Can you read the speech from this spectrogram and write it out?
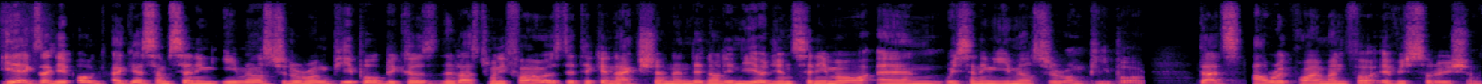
Yeah, exactly. Oh, I guess I'm sending emails to the wrong people because the last 24 hours they take an action and they're not in the audience anymore, and we're sending emails to the wrong people. That's our requirement for every solution.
